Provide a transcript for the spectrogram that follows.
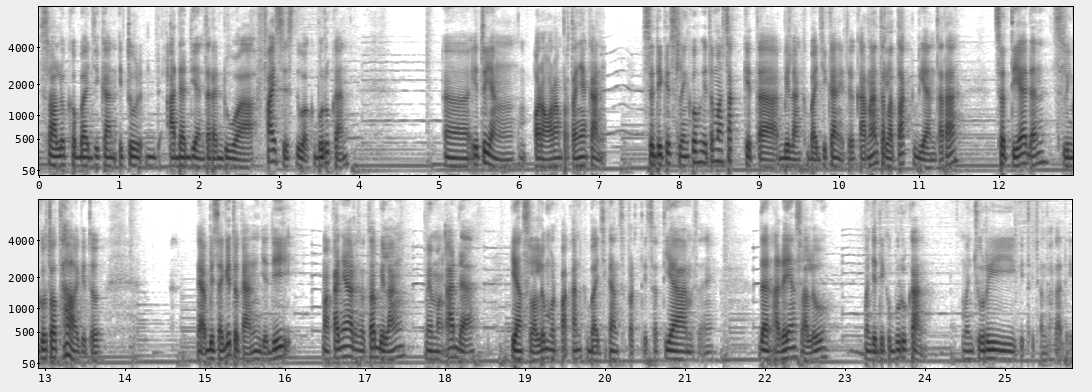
selalu kebajikan itu ada di antara dua vices, dua keburukan? Uh, itu yang orang-orang pertanyakan. Sedikit selingkuh itu masa kita bilang kebajikan itu karena terletak di antara setia dan selingkuh total gitu. Nggak bisa gitu kan? Jadi makanya Aristoteles bilang memang ada yang selalu merupakan kebajikan seperti setia misalnya. Dan ada yang selalu menjadi keburukan, mencuri gitu contoh tadi.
